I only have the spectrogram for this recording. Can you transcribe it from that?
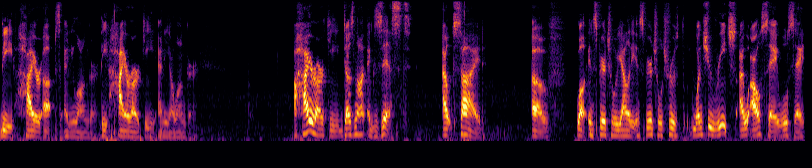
the higher ups any longer, the hierarchy any longer a hierarchy does not exist outside of well in spiritual reality in spiritual truth. Once you reach I, will say we'll say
